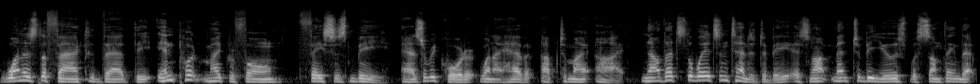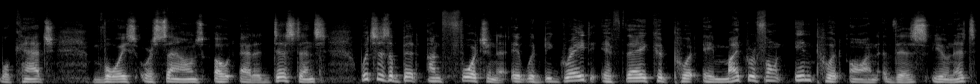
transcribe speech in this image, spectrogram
one is the fact that the input microphone faces me as a recorder when I have it up to my eye. Now, that's the way it's intended to be. It's not meant to be used with something that will catch voice or sounds out at a distance, which is a bit unfortunate. It would be great if they could put a microphone input on this unit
